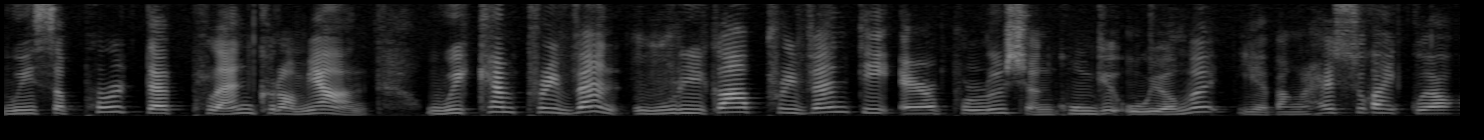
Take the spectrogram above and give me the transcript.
We support that plan. 그러면 we can prevent, 우리가 prevent the air pollution, 공기 오염을 예방을 할 수가 있고요.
